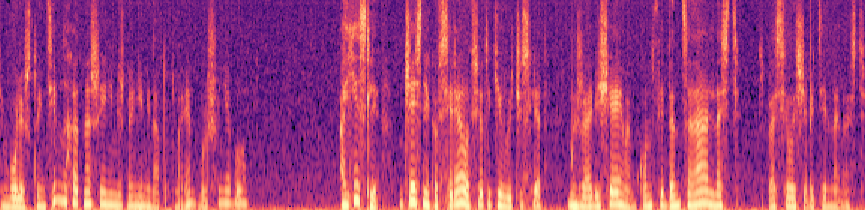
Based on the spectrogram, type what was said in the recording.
Тем более, что интимных отношений между ними на тот момент больше не было. А если участников сериала все-таки вычислят? Мы же обещаем им конфиденциальность, спросила щебетельная Настя.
